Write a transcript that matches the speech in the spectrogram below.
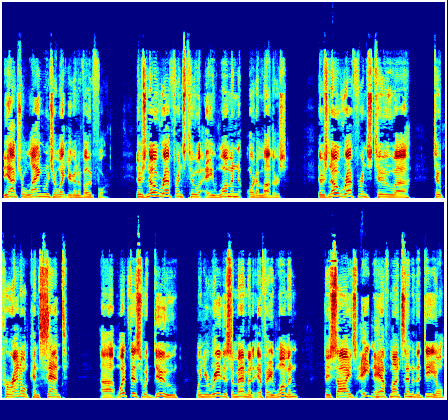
the actual language of what you're going to vote for, there's no reference to a woman or to mothers. There's no reference to uh, to parental consent. Uh, what this would do when you read this amendment, if a woman decides eight and a half months into the deal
